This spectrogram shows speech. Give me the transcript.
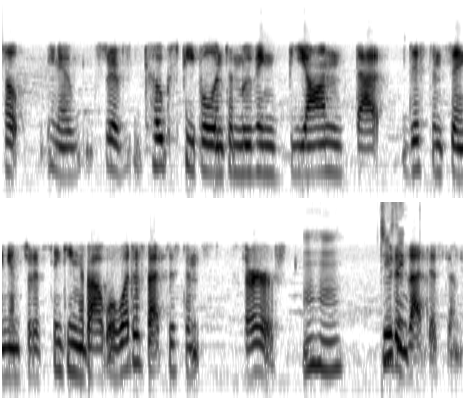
help, you know, sort of coax people into moving beyond that distancing and sort of thinking about, well, what does that distance serve? hmm Who Do you does think that distance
